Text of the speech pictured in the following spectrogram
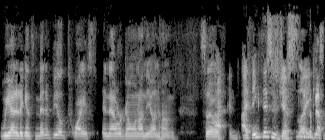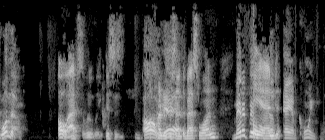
We had it against Menifield twice, and now we're going on the unhung. So I, I think this is just like the best one though. Oh, absolutely. This is Oh 100% yeah, the best one. Menifield And- and damn coin flip.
